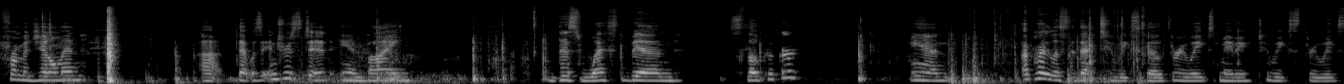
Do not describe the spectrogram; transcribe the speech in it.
from a gentleman uh, that was interested in buying this West Bend slow cooker. And I probably listed that two weeks ago, three weeks maybe, two weeks, three weeks.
